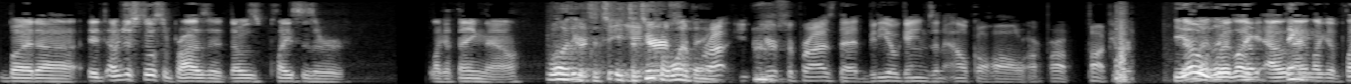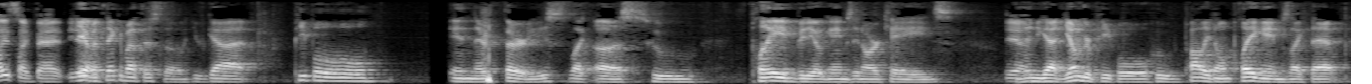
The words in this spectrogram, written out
but uh, it, I'm just still surprised that those places are like a thing now. Well, it, it's a two, it's a 2 for one thing. You're surprised that video games and alcohol are pop- popular. Yeah, no, let- let- but like no, out, think- at like a place like that, Yeah. yeah, but think about this though. You've got people in their 30s like us who played video games in arcades. yeah, And then you got younger people who probably don't play games like that,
